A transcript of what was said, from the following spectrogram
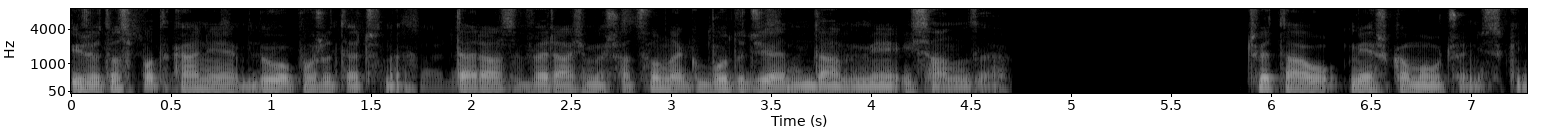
i że to spotkanie było pożyteczne. Teraz wyraźmy szacunek Buddzie, Dammie i Sandze. Czytał Mieszko Mołczyński.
